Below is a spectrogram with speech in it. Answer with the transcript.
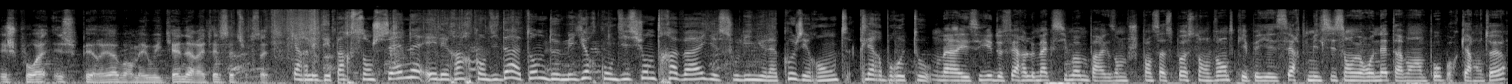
Et je pourrais espérer avoir mes week-ends et arrêter le 7 sur 7. Car les départs s'enchaînent et les rares candidats attendent de meilleures conditions de travail, souligne la co-gérante Claire Breteau. On a essayé de faire le maximum, par exemple, je pense à ce poste en vente qui est payé certes 1600 euros net avant impôt pour 40 heures.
